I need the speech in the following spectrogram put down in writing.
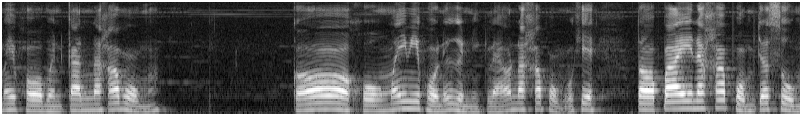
ไม่พอเหมือนกันนะครับผม ก็คงไม่มีผลอื่นอีกแล้วนะครับผมโอเค ต่อไปนะครับผมจะสุ่ม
